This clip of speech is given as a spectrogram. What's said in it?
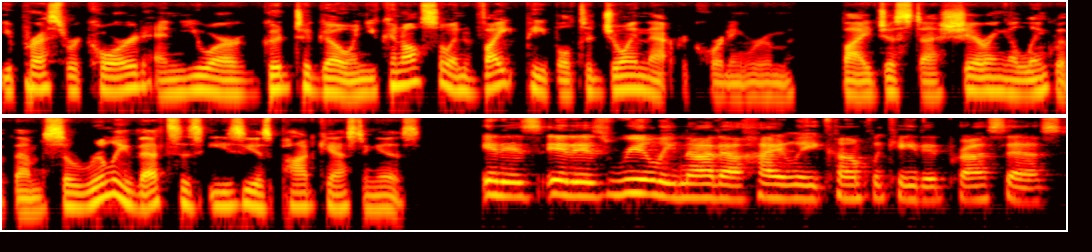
you press record, and you are good to go. And you can also invite people to join that recording room by just uh, sharing a link with them. So, really, that's as easy as podcasting is. It is. It is really not a highly complicated process.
